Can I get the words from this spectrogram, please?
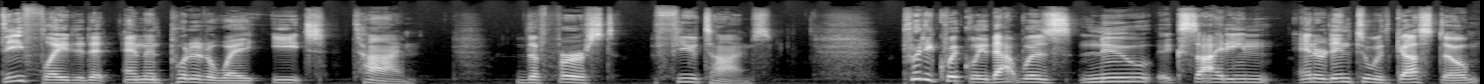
deflated it, and then put it away each time, the first few times. Pretty quickly, that was new, exciting, entered into with gusto,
